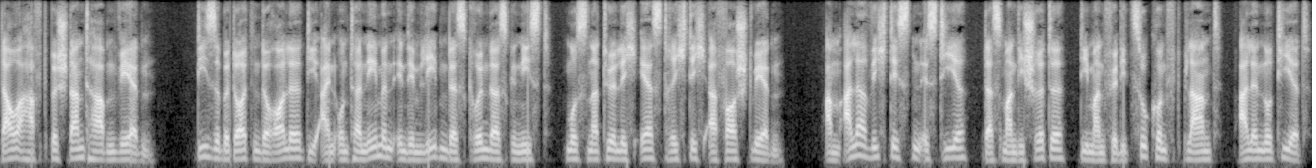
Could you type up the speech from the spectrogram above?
dauerhaft Bestand haben werden. Diese bedeutende Rolle, die ein Unternehmen in dem Leben des Gründers genießt, muss natürlich erst richtig erforscht werden. Am allerwichtigsten ist hier, dass man die Schritte, die man für die Zukunft plant, alle notiert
